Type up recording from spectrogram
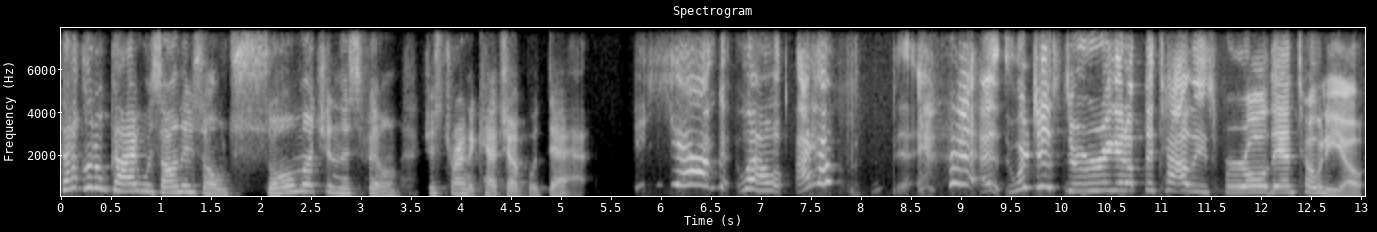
That little guy was on his own so much in this film, just trying to catch up with dad. Yeah, well, I have. We're just ringing up the tallies for old Antonio.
